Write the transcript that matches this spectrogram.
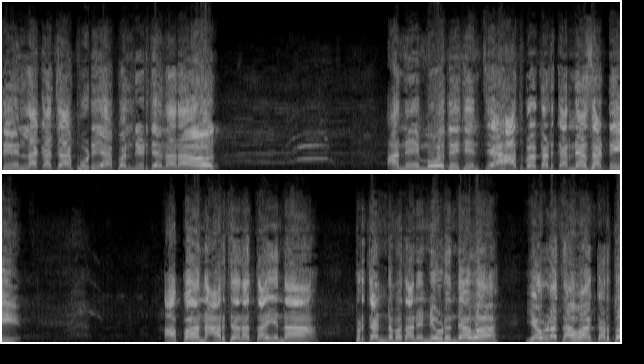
तीन लाखाच्या पुढे आपण लीड देणार आहोत. आणि मोदीजींचे हात बळकट करण्यासाठी आपण अर्चनाताईंना प्रचंड मताने निवडून द्यावं एवढंच आवाहन करतो.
